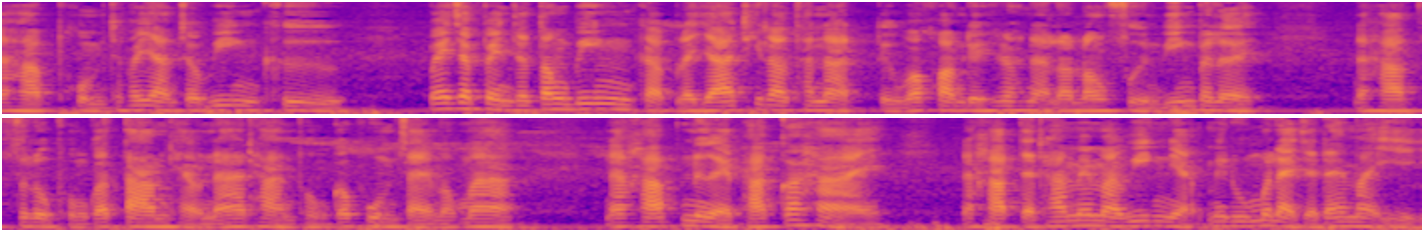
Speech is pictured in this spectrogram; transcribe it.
นะครับ ผมจะพยายามจะวิ่งคือ ไม่จำเป็นจะต้องวิ่งกับระยะที่เราถนัด หรือว่าความเร็วที่เราถนัดเราลองฝืนวิ่งไปเลยนะครับ สรุปผมก็ตามแถวหน้าทานผมก็ภูมิใจมากๆนะครับ เหนื่อยพักก็หายนะครับ แต่ถ้าไม่มาวิ่งเนี่ยไม่รู้เมื่อไหร่จะได้มาอีก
